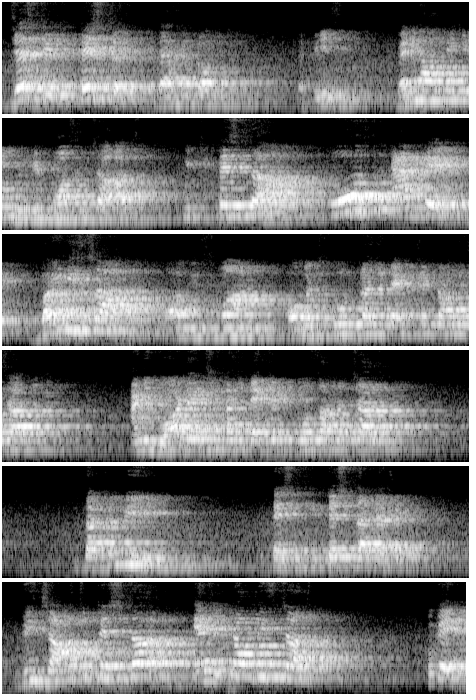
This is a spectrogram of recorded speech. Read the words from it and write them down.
Just it test the effect of this. That means when you have taken a unit positive charge, it tests the force acted by this charge on this one. How much force does it exert on this charge? And in what direction does it exert force on the charge? That will be test, test that effect. The charge tests the effect of this charge. Okay.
